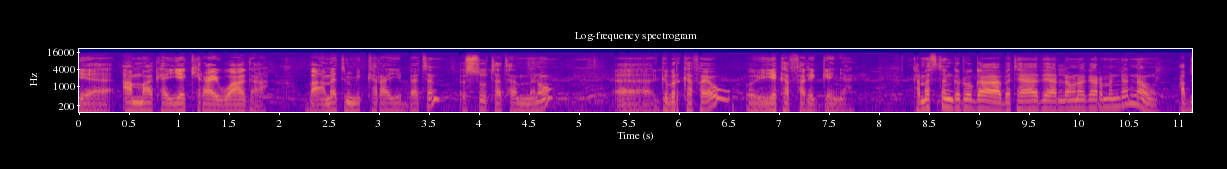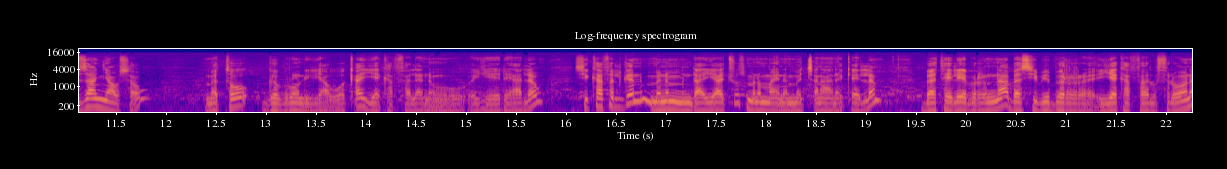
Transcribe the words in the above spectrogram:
የአማካይ የኪራይ ዋጋ በአመት የሚከራይበትን እሱ ተተምኖ ግብር ከፋዩ እየከፈለ ይገኛል። ከመስተንግዶ ጋር በተያያዘ ያለው ነገር ምንድን ነው? አብዛኛው ሰው መጥቶ ግብሩን እያወቀ እየከፈለ ነው እየሄደ ያለው። ሲከፍል ግን ምንም እንዳያችሁት ምንም አይነት መጨናነቅ የለም። በቴሌ ብርና በሲቢ ብር እየከፈሉ ስለሆነ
